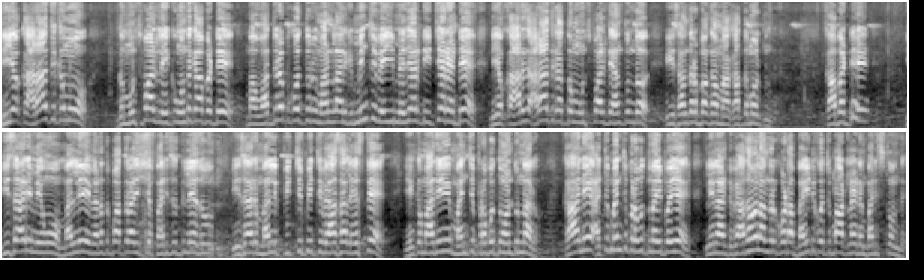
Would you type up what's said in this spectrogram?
నీ యొక్క అరాచకము మున్సిపాలిటీ ఎక్కువ ఉంది కాబట్టి మా వజ్రపు కొత్తూరు మండలానికి మించి వెయ్యి మెజారిటీ ఇచ్చారంటే నీ యొక్క అరాజకత్వం మున్సిపాలిటీ ఎంత ఉందో ఈ సందర్భంగా మాకు అర్థమవుతుంది. కాబట్టి ఈసారి మేము మళ్ళీ వినతి పత్రాలు ఇచ్చే పరిస్థితి లేదు. ఈసారి మళ్ళీ పిచ్చి పిచ్చి వేసాలు వేస్తే ఇంకా మాది మంచి ప్రభుత్వం అంటున్నారు. కానీ అతి మంచి ప్రభుత్వం అయిపోయి ఇలాంటి వ్యధవులందరూ కూడా బయటకు వచ్చి మాట్లాడిన పరిస్థితి ఉంది.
